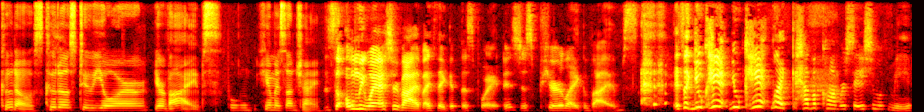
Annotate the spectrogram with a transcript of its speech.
kudos. Kudos to your your vibes. boom. Human sunshine. It's the only way I survive. I think at this point is just pure like vibes. it's like you can't you can't like have a conversation with me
